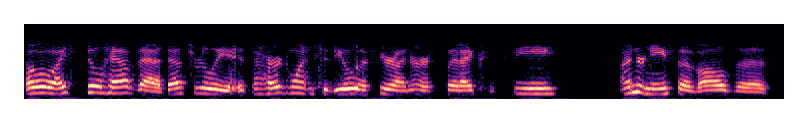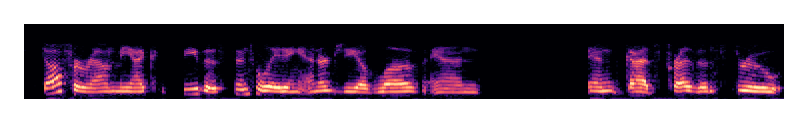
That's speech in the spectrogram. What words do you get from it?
Oh, I still have that. That's really, it's a hard one to deal with here on earth, but I could see underneath of all the stuff around me, I could see the scintillating energy of love and, and God's presence through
